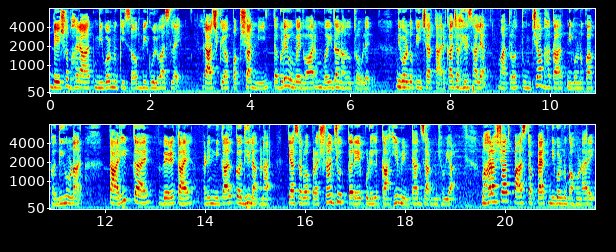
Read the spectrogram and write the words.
देशभरात निवडणुकीचं बिगुल वाजलंय. राजकीय पक्षांनी तगडे उमेदवार मैदानात उतरवलेत. निवडणुकींच्या तारखा जाहीर झाल्यात मात्र तुमच्या भागात निवडणुका कधी होणार? तारीख काय? वेळ काय? आणि निकाल कधी लागणार? या सर्व प्रश्नांची उत्तरे पुढील काही मिनिटात जाणून घेऊया. महाराष्ट्रात पाच टप्प्यात निवडणुका होणार आहे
